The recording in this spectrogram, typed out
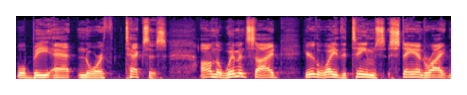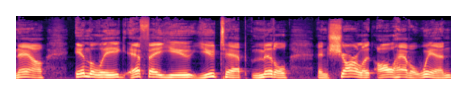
will be at North Texas. On the women's side, here the way the teams stand right now in the league: FAU, UTEP, Middle, and Charlotte all have a win.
